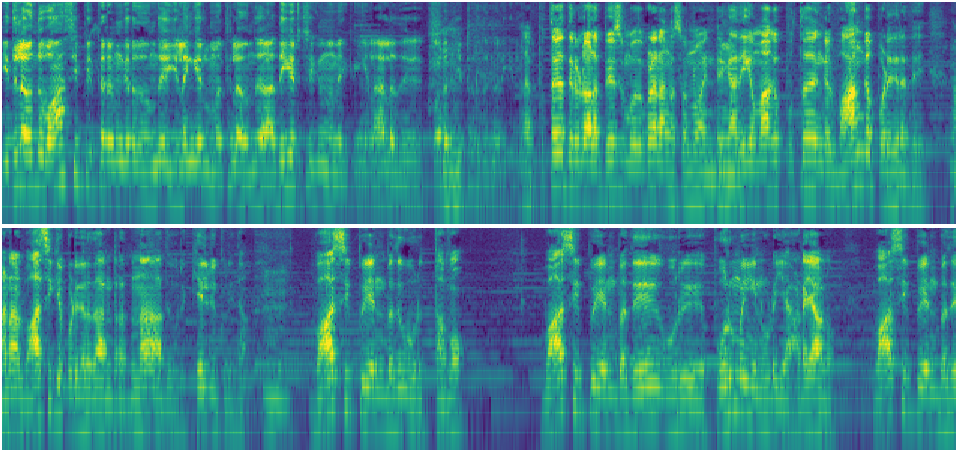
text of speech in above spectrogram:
இதுல வந்து வாசிப்பு திறன்கிறது வந்து இளைஞர் மத்தியில வந்து அதிகரிச்சுக்குன்னு நினைக்கிறீங்களா? அல்லது குறைஞ்சிட்டு வருதுன்னு நினைக்கிறீங்களா? இல்ல புத்தக திருவிழால பேசும்போது கூட நாங்க சொன்னோம் இன்றைக்கு அதிகமாக புத்தகங்கள் வாங்கப்படுகிறது. ஆனால் வாசிக்கப்படுகிறதான்றதுனா அது ஒரு கேள்விக்குறிதான் ம். வாசிப்பு என்பது ஒரு தவம். வாசிப்பு என்பது ஒரு பொறுமையினுடைய அடையாளம். வாசிப்பு என்பது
